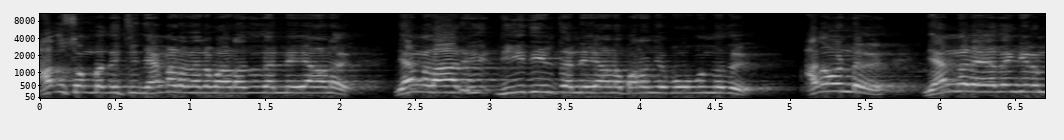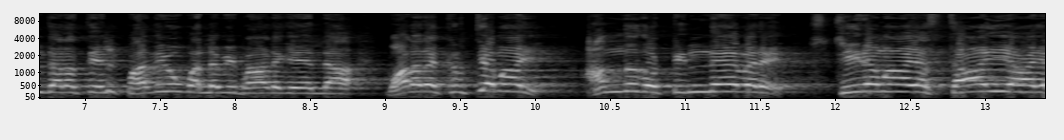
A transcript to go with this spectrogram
അത് സംബന്ധിച്ച് ഞങ്ങളുടെ നിലപാട് അത് തന്നെയാണ്. ഞങ്ങൾ ആ രീതിയിൽ തന്നെയാണ് പറഞ്ഞു പോകുന്നത്. അതുകൊണ്ട് ഞങ്ങൾ ഏതെങ്കിലും തരത്തിൽ പതിവ് പല്ലവി പാടുകയല്ല. വളരെ കൃത്യമായി അന്ന് തൊട്ട് ഇന്നേ വരെ സ്ഥിരമായ സ്ഥായിയായ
